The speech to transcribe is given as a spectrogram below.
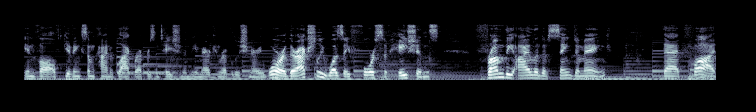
involved giving some kind of black representation in the American Revolutionary War, there actually was a force of Haitians from the island of Saint Domingue that fought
